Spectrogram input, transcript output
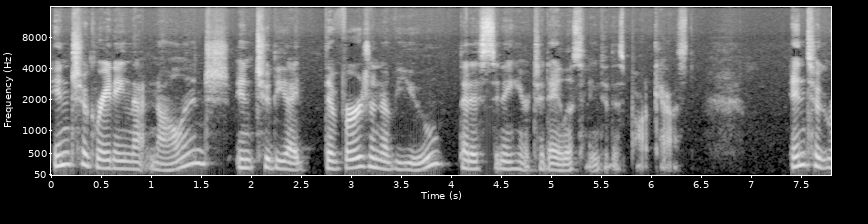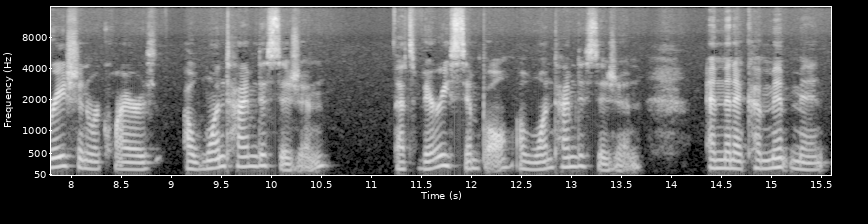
integrating that knowledge into the, uh, the version of you that is sitting here today listening to this podcast. Integration requires a one time decision that's very simple, a one time decision, and then a commitment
